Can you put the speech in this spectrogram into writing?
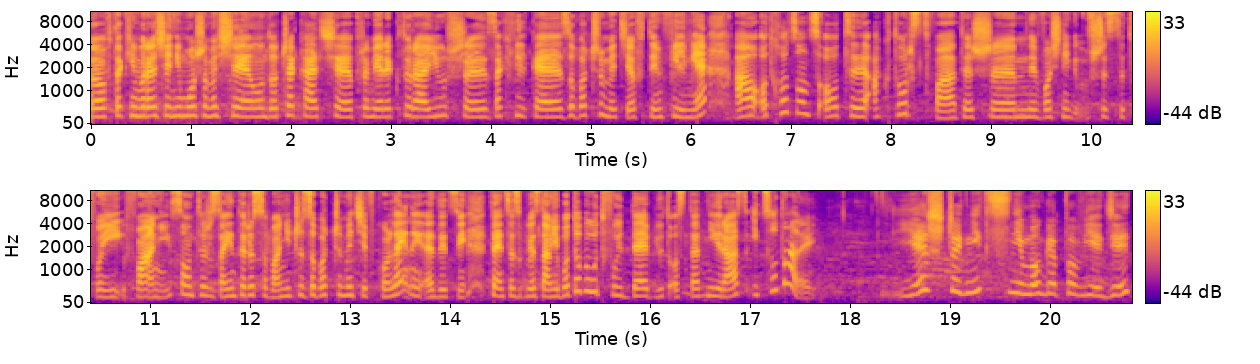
To w takim razie nie możemy się doczekać e, premiery, która już e, za chwilkę zobaczymy Cię w tym filmie. A odchodząc od e, aktorstwa, też właśnie wszyscy Twoi fani są też zainteresowani, czy zobaczymy Cię w kolejnej edycji Tańca z Gwiazdami, bo to był Twój debiut ostatni raz i co dalej? Jeszcze nic nie mogę powiedzieć,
